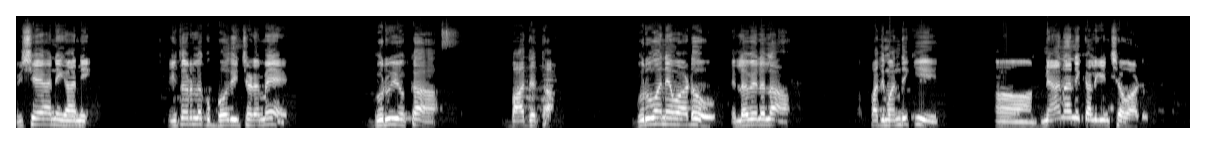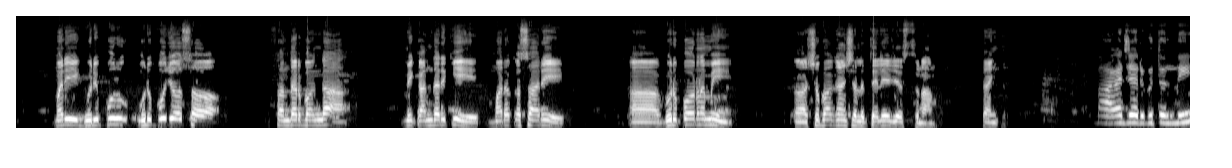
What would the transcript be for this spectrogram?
విషయాన్ని కానీ ఇతరులకు బోధించడమే గురువు యొక్క బాధ్యత. గురువు అనేవాడు ఎల్లవేళలా పది మందికి జ్ఞానాన్ని కలిగించేవాడు. మరి గురి పూ గురు పూజోత్సవ సందర్భంగా మీకు అందరికీ మరొకసారి గురు పౌర్ణమి శుభాకాంక్షలు తెలియజేస్తున్నాను. థ్యాంక్ యూ బాగా జరుగుతుంది.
